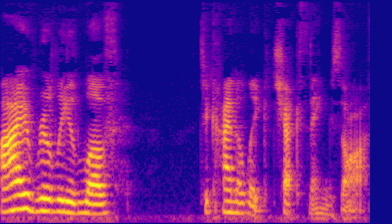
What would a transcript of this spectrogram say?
I really love to kind of like check things off.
